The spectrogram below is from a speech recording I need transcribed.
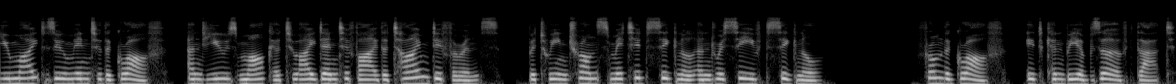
You might zoom into the graph, and use marker to identify the time difference, between transmitted signal and received signal. From the graph, it can be observed that,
